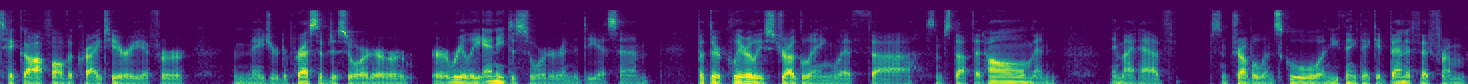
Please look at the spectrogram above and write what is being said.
tick off all the criteria for major depressive disorder or, or really any disorder in the DSM, but they're clearly struggling with uh, some stuff at home and they might have some trouble in school and you think they could benefit from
